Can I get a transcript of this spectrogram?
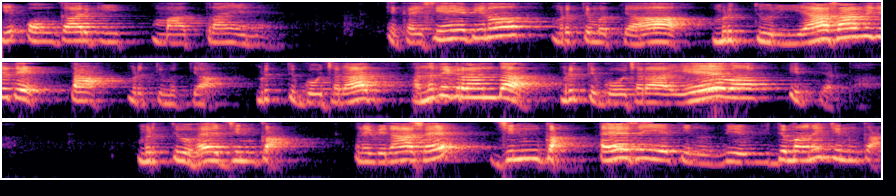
ये ओंकार की मात्राएँ हैं। ये कैसी है ये तीनों? मृत्यु मृत्युमत्या मृत्यु विजते ता मृत्युमत्या। मृत्यु गोचराद अनधिक्रांता मृत्यु गोचरा एवं मृत्यु है जिनका। विनाश है जिनका। ऐसे ये तीनों विद्यमान है जिनका।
